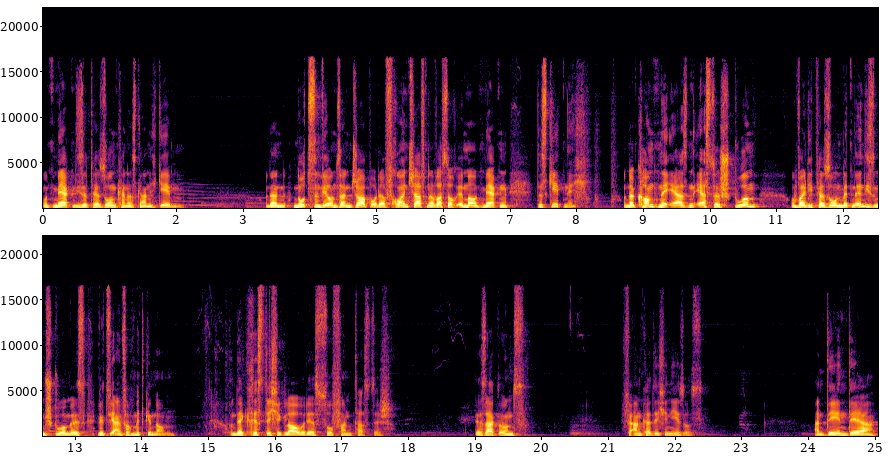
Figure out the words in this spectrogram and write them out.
und merken, diese Person kann das gar nicht geben. Und dann nutzen wir unseren Job oder Freundschaften oder was auch immer und merken, das geht nicht. Und dann kommt eine ein erster Sturm und weil die Person mitten in diesem Sturm ist, wird sie einfach mitgenommen. Und der christliche Glaube, der ist so fantastisch. Der sagt uns, verankere dich in Jesus an den, der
